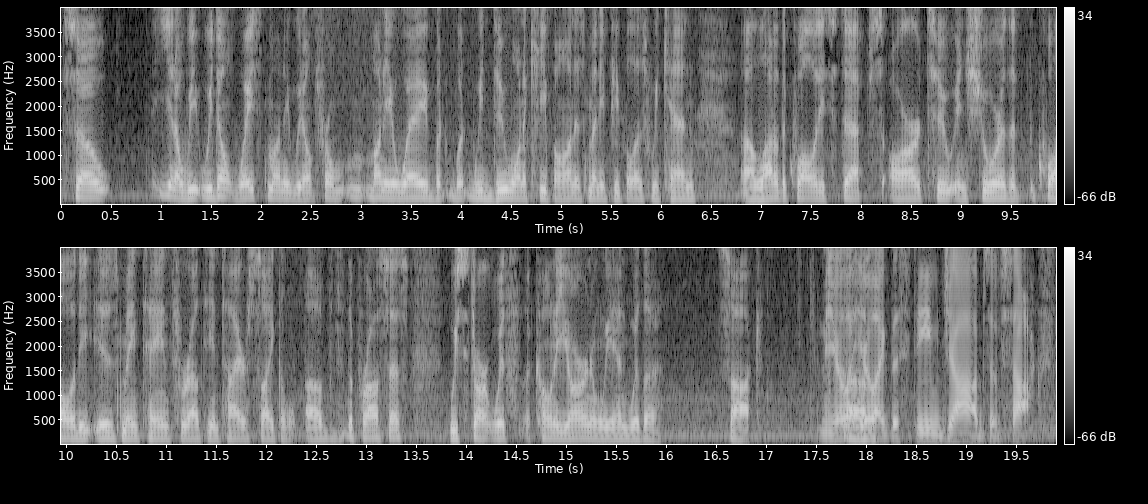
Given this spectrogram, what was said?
So, you know, we, we don't waste money, we don't throw money away, but what we do want to keep on as many people as we can. A lot of the quality steps are to ensure that the quality is maintained throughout the entire cycle of the process. We start with a cone of yarn and we end with a sock. I mean, you're like you're Um, like the Steve Jobs of socks.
